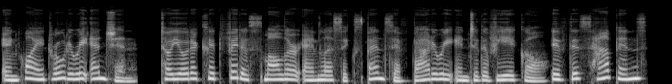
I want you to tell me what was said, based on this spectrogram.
and quiet rotary engine. Toyota could fit a smaller and less expensive battery into the vehicle. If this happens,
